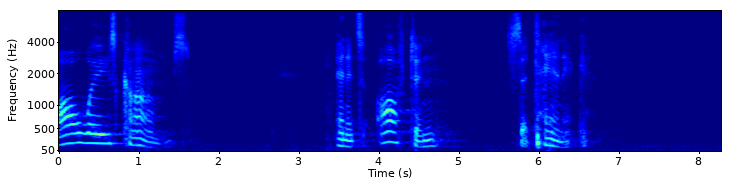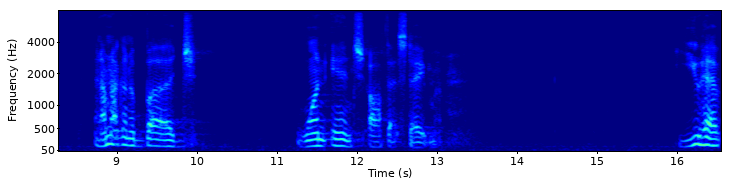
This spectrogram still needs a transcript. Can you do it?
always comes, and it's often satanic. And I'm not going to budge one inch off that statement. You have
